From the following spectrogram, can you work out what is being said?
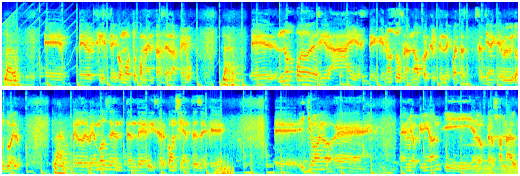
Claro. Eh, pero existe, como tú comentas, el apego. Claro. Eh, no puedo decir, ay, este, que no sufra, no, porque al fin de cuentas se tiene que vivir un duelo. Claro. Pero debemos de entender y ser conscientes de que eh, yo eh, y en lo personal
